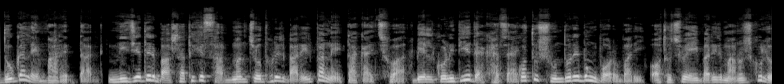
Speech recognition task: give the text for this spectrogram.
দুগালে মারের দাগ। নিজেদের বাসা থেকে সাদমান চৌধুরীর বাড়ির পানে তাকায় ছোঁয়া। বেলকনি দিয়ে দেখা যায়, কত সুন্দর এবং বড় বাড়ি। অথচ এই বাড়ির মানুষগুলো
